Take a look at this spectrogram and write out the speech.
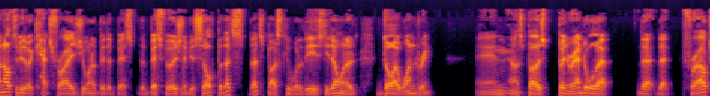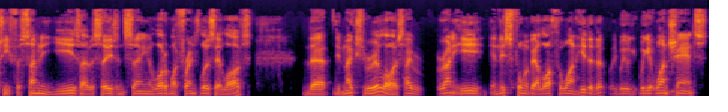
I know it's a bit of a catchphrase. You want to be the best the best version of yourself, but that's that's basically what it is. You don't want to die wondering. And, mm. I suppose being around all that that that frailty for so many years overseas and seeing a lot of my friends lose their lives that it makes you realize, hey, we're only here in this form of our life for one hit at it. We, we get one chance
